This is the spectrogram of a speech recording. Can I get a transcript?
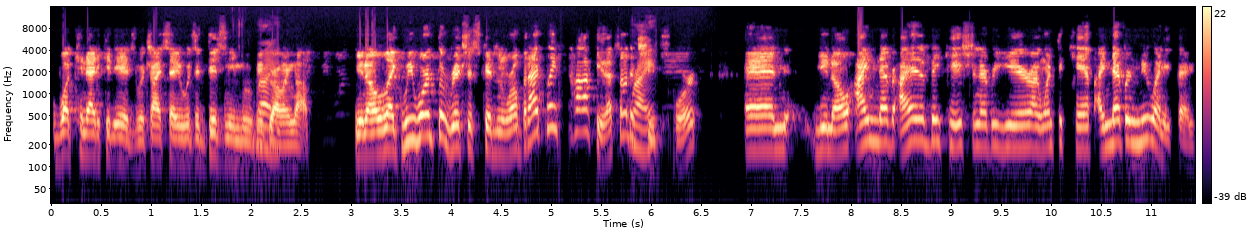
what Connecticut is, which I say was a Disney movie right. growing up. You know, like we weren't the richest kid in the world, but I played hockey. That's not a right. cheap sport. And, you know, I never, I had a vacation every year. I went to camp. I never knew anything.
